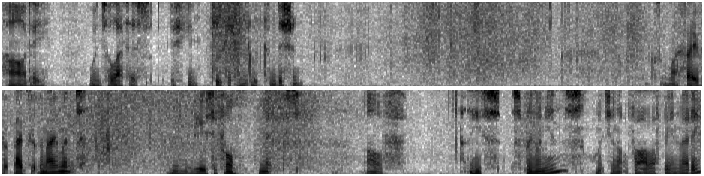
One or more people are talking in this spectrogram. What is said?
hardy winter lettuce if you can keep it in good condition. Some of my favourite beds at the moment. Really beautiful mix of these spring onions, which are not far off being ready.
